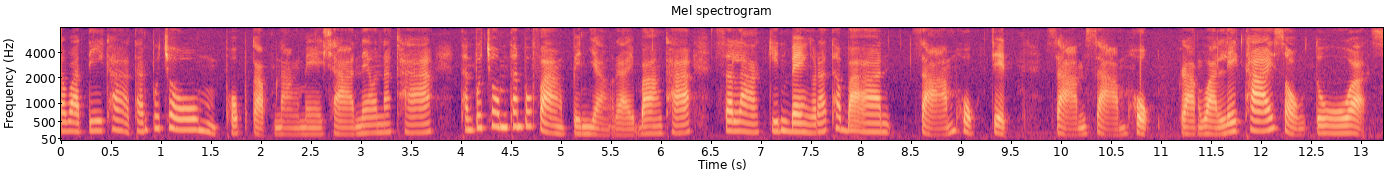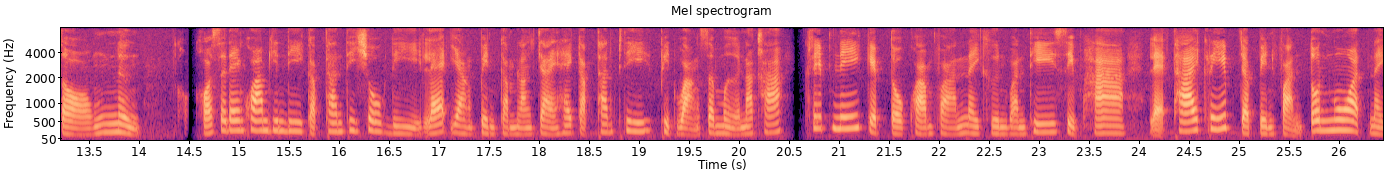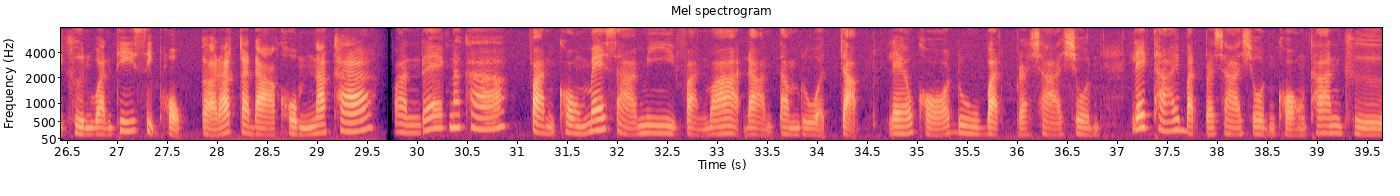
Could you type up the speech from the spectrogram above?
สวัสดีค่ะ ท่านผู้ชม พบกับนางแมชาแนลนะคะ ท่านผู้ชมท่านผู้ฟังเป็นอย่างไรบ้างคะสลากกินแบ่งรัฐบาล 367 336 รางวัลเลขท้าย 2 ตัว 21ขอขอแสดงความยินดีกับท่านที่โชคดี และยังเป็นกำลังใจให้กับท่านที่ผิดหวังเสมอนะคะ คลิปนี้เก็บตกความฝันในคืนวันที่ 15 และท้ายคลิปจะเป็นฝันต้นงวดในคืนวันที่ 16 กรกฎาคมนะคะ ฝันแรกนะคะ ฝันของแม่สามี ฝันว่าด่านตำรวจจับ แล้วขอดูบัตรประชาชน เลขท้ายบัตรประชาชนของท่านคือ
